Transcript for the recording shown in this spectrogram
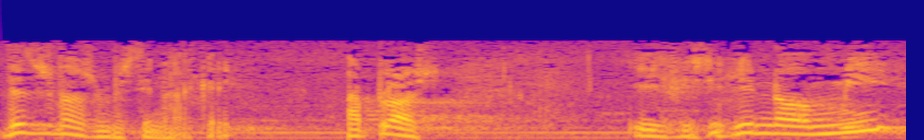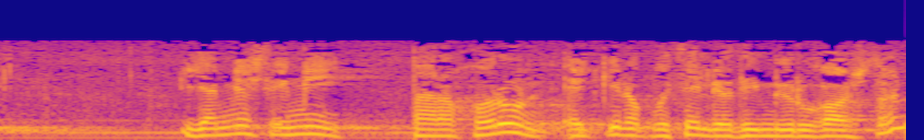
Δεν τους βάζουμε στην άκρη. Απλώς οι φυσικοί νόμοι για μια στιγμή παραχωρούν εκείνο που θέλει ο δημιουργός των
